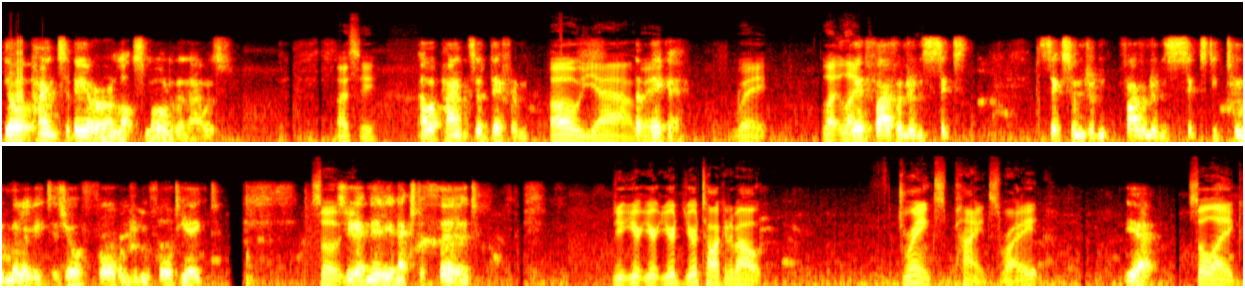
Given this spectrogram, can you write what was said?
your pints of beer are a lot smaller than ours. I see. Our pints are different. Oh, yeah. They're Wait, bigger. wait. Like, We're 506, 600, 562 milliliters. You're 448. so, So you get nearly an extra third. you're, you're, you're, you're talking about drinks, pints, right? Yeah. So like,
